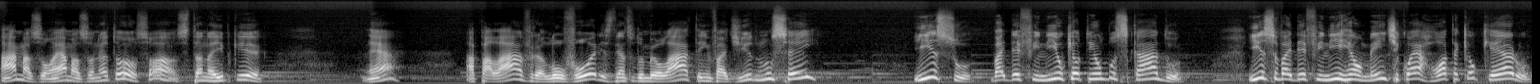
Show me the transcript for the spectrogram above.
Amazon, Amazon, eu estou só citando aí porque, né? A palavra, louvores dentro do meu lar tem invadido, não sei. Isso vai definir o que eu tenho buscado. Isso vai definir realmente qual é a rota que eu quero.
